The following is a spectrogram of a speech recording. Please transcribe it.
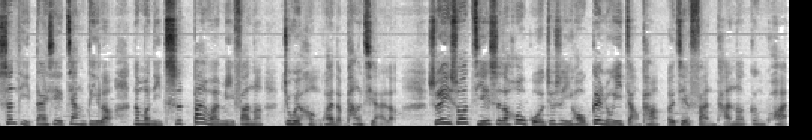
身体代谢降低了，那么你吃半碗米饭呢，就会很快的胖起来了。所以说，节食的后果就是以后更容易长胖，而且反弹呢更快。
